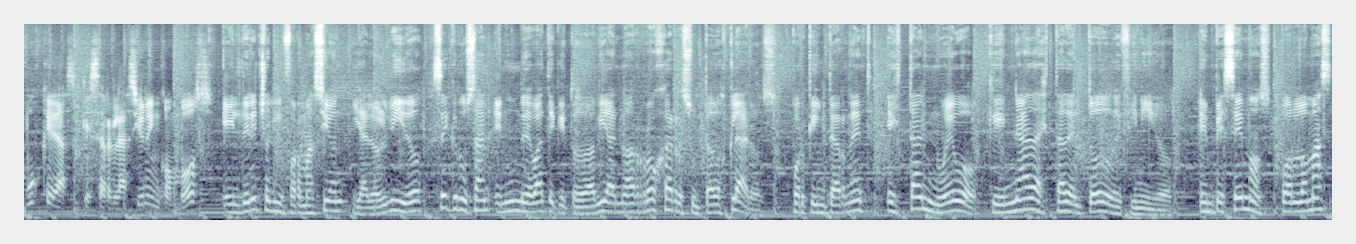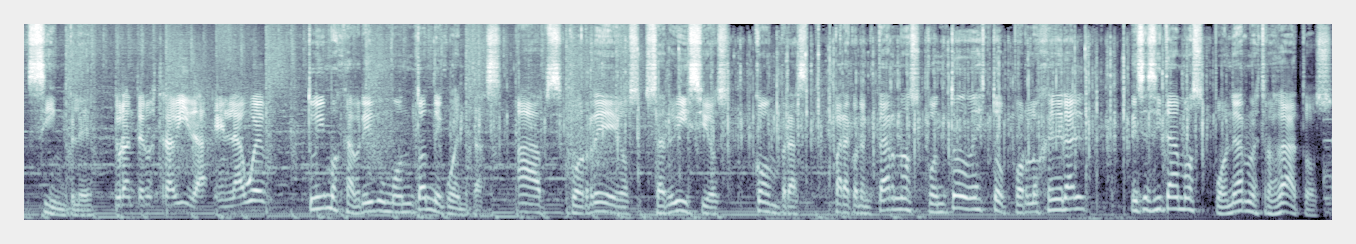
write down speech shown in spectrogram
búsquedas que se relacionen con vos. El derecho a la información y al olvido se cruzan en un debate que todavía no arroja resultados claros, porque Internet es tan nuevo que nada está del todo definido. Empecemos por lo más simple. Durante nuestra vida en la web, tuvimos que abrir un montón de cuentas, apps, correos, servicios, compras. Para conectarnos con todo esto, por lo general, necesitamos poner nuestros datos.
